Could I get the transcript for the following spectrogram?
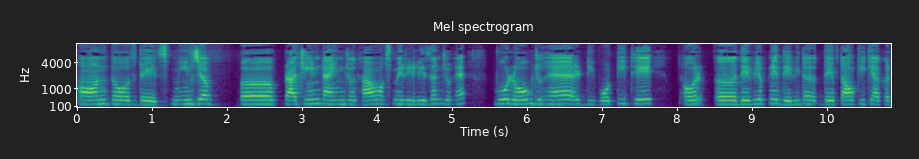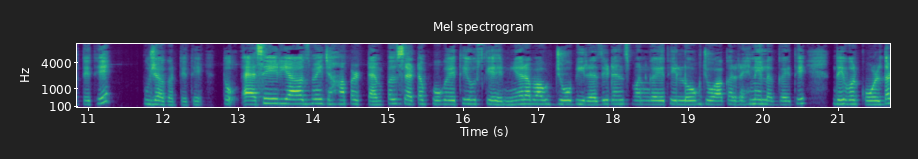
on those days means जब uh, प्राचीन टाइम जो था उसमें रिलीजन जो है वो लोग जो है डिवोटी थे और uh, देवी अपने देवी देवताओं की क्या करते थे? पूजा करते थे। तो ऐसे एरियाज़ में जहाँ पर टेंपल सेटअप हो गए थे, उसके नियर अबाउट जो भी रेजिडेंस बन गए थे, लोग जो आकर रहने लग गए थे they were called the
